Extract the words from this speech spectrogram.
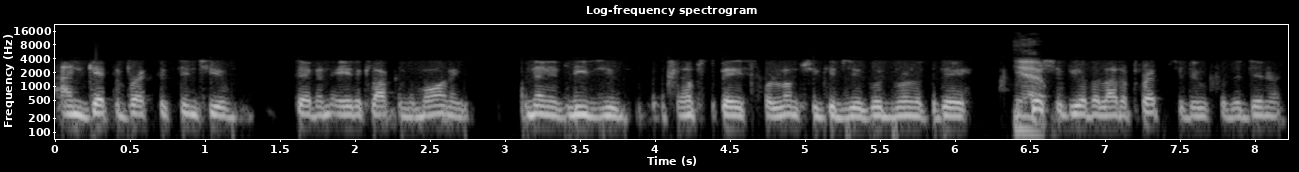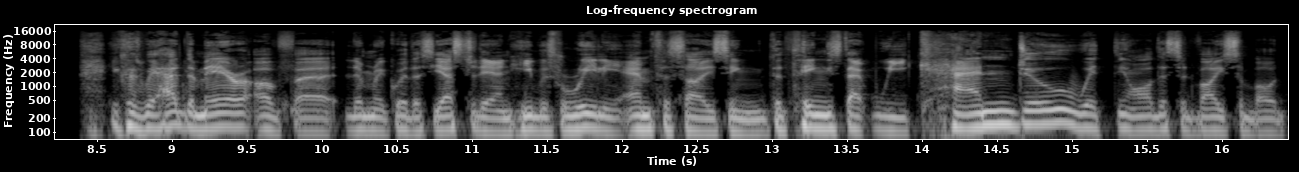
and get the breakfast into you seven, eight o'clock in the morning, and then it leaves you enough space for lunch. It gives you a good run of the day. Yeah. Especially if you have a lot of prep to do for the dinner. Because we had the mayor of uh, Limerick with us yesterday, and he was really emphasising the things that we can do with you know all this advice about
